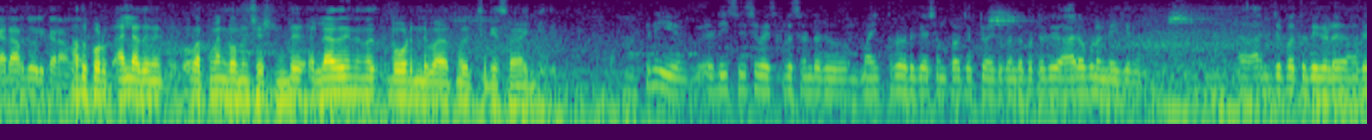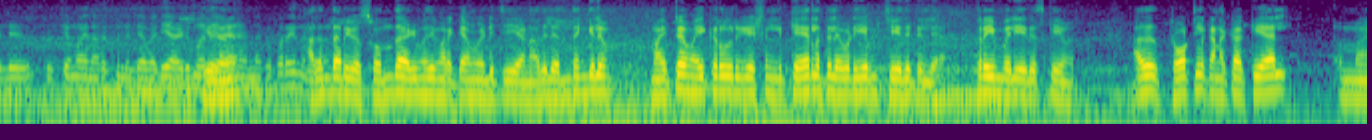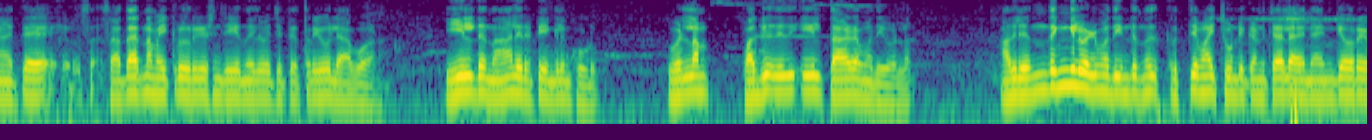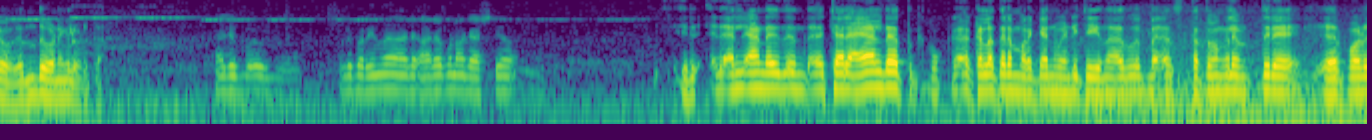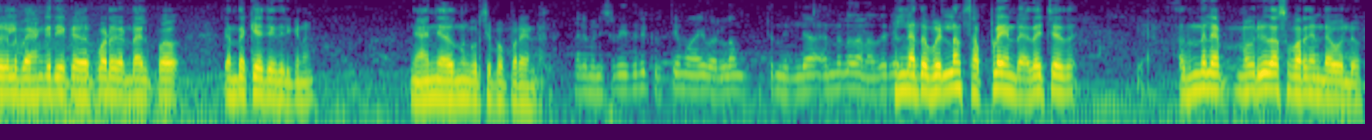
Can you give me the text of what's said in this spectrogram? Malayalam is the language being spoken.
കരാർ ജോലിക്കാരാണ്? അത് കൊടുക്കും. അല്ല അതിന് വർക്ക്മാൻ കോമ്പൻസേഷൻ ഉണ്ട്. അല്ലാതെ ബോർഡിന്റെ ബോർഡിന്റെ ഭാഗത്ത് നിന്ന് ഒരു ചെറിയ സഹായം ചെയ്തു. പിന്നെ ഈ D C C vice president ഒരു മൈക്രോ ഇറിഗേഷൻ പ്രോജക്റ്റുമായിട്ട് ബന്ധപ്പെട്ട് ഒരു ആരോപണം ഉന്നയിക്കുന്നു. അഞ്ച് പദ്ധതികൾ അതിൽ കൃത്യമായി നടക്കുന്നില്ല. വലിയ അഴിമതിയാണ് എന്നൊക്കെ പറയുന്നത് അതെന്താ അറിയോ? സ്വന്തം അഴിമതി മറയ്ക്കാൻ വേണ്ടി ചെയ്യാണ് അതിലെന്തെങ്കിലും മൈറ്റോ മൈക്രോ ഇറിഗേഷനിൽ കേരളത്തിൽ എവിടെയും ചെയ്തിട്ടില്ല. ഇത്രയും വലിയൊരു സ്കീം അത് ടോട്ടൽ കണക്കാക്കിയാൽ മറ്റേ സാധാരണ മൈക്രോ ഇറിഗേഷൻ ചെയ്യുന്നതിൽ വെച്ചിട്ട് എത്രയോ ലാഭമാണ്. ഈൽഡ് നാലിരട്ടിയെങ്കിലും കൂടും. വെള്ളം പകുതിയിൽ താഴെ മതി വെള്ളം. അതിലെന്തെങ്കിലും അഴിമതി ഉണ്ടെന്ന് കൃത്യമായി ചൂണ്ടിക്കാണിച്ചാൽ അതിന് എൻക്വയറിയോ എന്ത് വേണമെങ്കിലും എടുക്കാം. പുള്ളി പറയുന്ന ആരോപണം രാഷ്ട്രീയ? അല്ലാണ്ട് എന്താ വെച്ചാൽ അയാളുടെ കള്ളത്തരം മറയ്ക്കാൻ വേണ്ടി ചെയ്യുന്ന അത് തത്വമംഗലത്തിലെ ഏർപ്പാടുകൾ ബാങ്കരിയൊക്കെ ഏർപ്പാട് കണ്ടാൽ ഇപ്പോൾ എന്തൊക്കെയാണ് ചെയ്തിരിക്കുന്നത് ഞാൻ അതൊന്നും കുറിച്ച് ഇപ്പോൾ പറയണ്ട. അല്ല ഇതിൽ കൃത്യമായി വെള്ളം കിട്ടുന്നില്ല എന്നുള്ളതാണ്. അതിൽ അല്ലാതെ വെള്ളം സപ്ലൈ ഉണ്ട്. അതെ വെച്ചാൽ അത് ഇന്നലെ മുരുകദാസ് പറഞ്ഞിട്ടുണ്ടാവുമല്ലോ.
